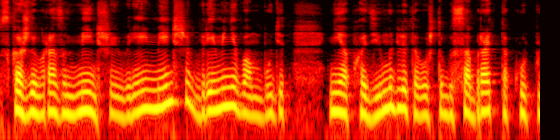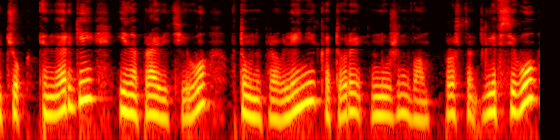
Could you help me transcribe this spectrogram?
с каждым разом меньше и времени, меньше времени вам будет необходимо для того, чтобы собрать такой пучок энергии и направить его в том направлении, который нужен вам. Просто для всего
